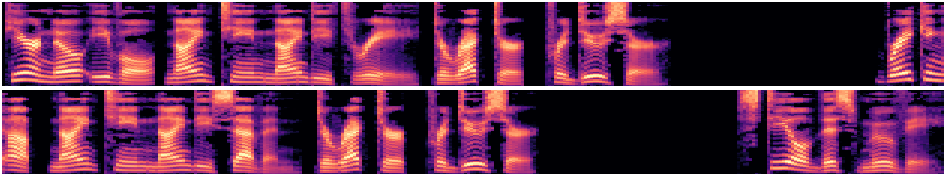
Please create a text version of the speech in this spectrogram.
Hear No Evil 1993 director producer Breaking Up 1997 director producer Steal This Movie.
